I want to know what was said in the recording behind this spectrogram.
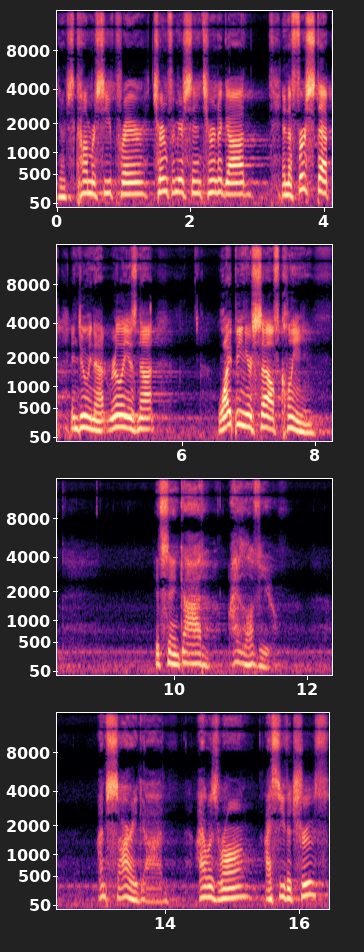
You know, just come receive prayer, turn from your sin, turn to God. And the first step in doing that really is not wiping yourself clean. It's saying, God, I love you. I'm sorry, God. I was wrong. I see the truth.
